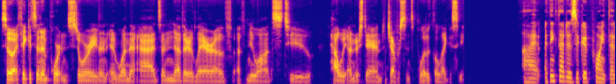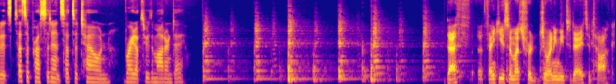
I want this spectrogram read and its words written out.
So I think it's an important story and, and one that adds another layer of, of nuance to how we understand Jefferson's political legacy. I, I think that is a good point that it sets a precedent, sets a tone right up through the modern day. Beth, thank you so much for joining me today to talk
